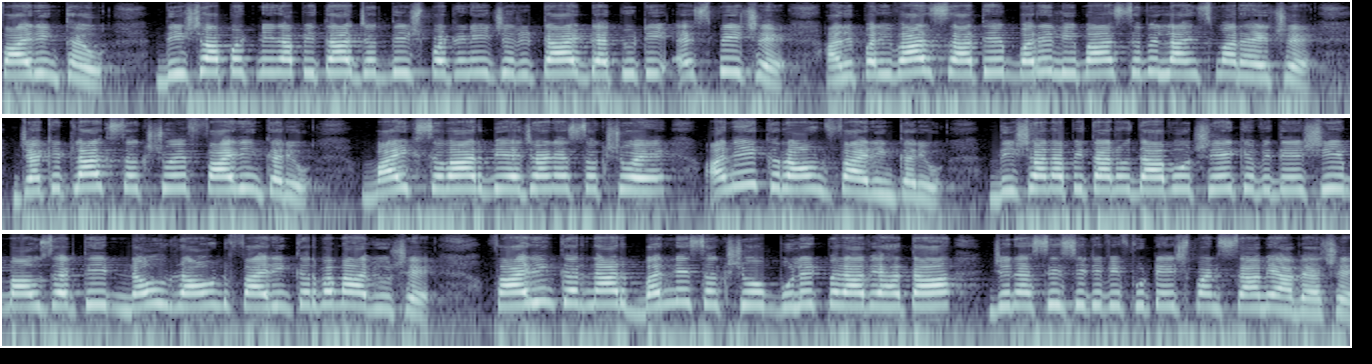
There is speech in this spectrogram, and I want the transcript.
ફાયરિંગ થયું. દિશા પટણીના પિતા જગદીશ પટણી જે રિટાયર્ડ ડેપ્યુટી એસપી છે અને પરિવાર સાથે બરેલીમાં સિવિલ લાઇન્સમાં રહે છે, જ્યાં કેટલાક શખ્સોએ ફાયરિંગ કર્યું. બાઇક સવાર બે અજાણ્યા શખ્સોએ અનેક રાઉન્ડ ફાયરિંગ કર્યું. દિશાના પિતાનો દાવો છે કે વિદેશી માઉઝરથી નવ રાઉન્ડ ફાયરિંગ કરવામાં આવ્યું છે. ફાયરિંગ કરનાર બંને શખ્સો બુલેટ પર આવ્યા હતા, જેના સીસીટીવી ફૂટેજ પણ સામે આવ્યા છે.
